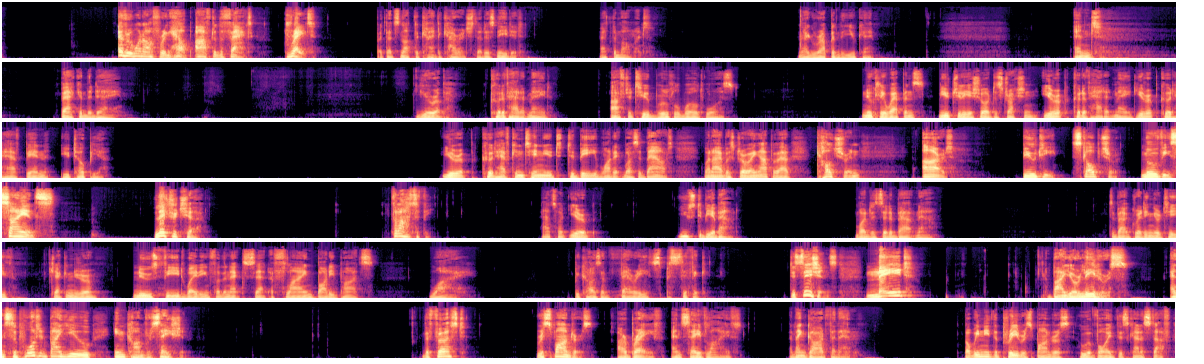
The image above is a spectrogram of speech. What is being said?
Everyone offering help after the fact. Great. But that's not the kind of courage that is needed at the moment. I grew up in the UK. And back in the day, Europe could have had it made after two brutal world wars. Nuclear weapons, mutually assured destruction. Europe could have had it made. Europe could have been utopia. Europe could have continued to be what it was about when I was growing up about culture and art, beauty, sculpture, movies, science, literature, philosophy. That's what Europe used to be about. What is it about now? It's about gritting your teeth, checking your news feed, waiting for the next set of flying body parts. Why? Because of very specific decisions made by your leaders and supported by you in conversation. The first responders are brave and save lives, and thank God for them. But we need the pre responders who avoid this kind of stuff.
